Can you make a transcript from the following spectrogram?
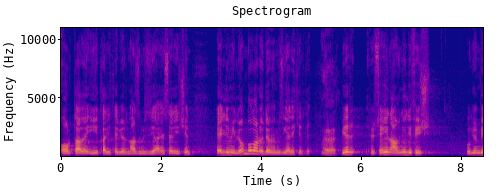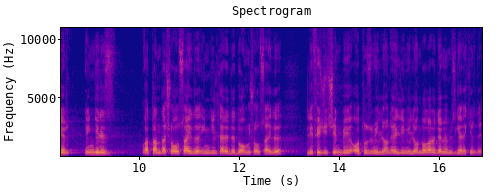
orta ve iyi kalite bir Nazmi Ziya eseri için 50 milyon dolar ödememiz gerekirdi. Evet. Bir Hüseyin Avni Lifiş bugün bir İngiliz vatandaşı olsaydı, İngiltere'de doğmuş olsaydı Lifiş için bir 30 milyon, 50 milyon dolar ödememiz gerekirdi.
